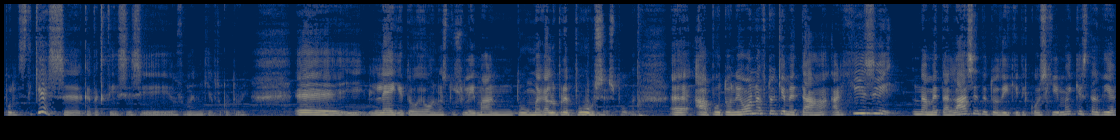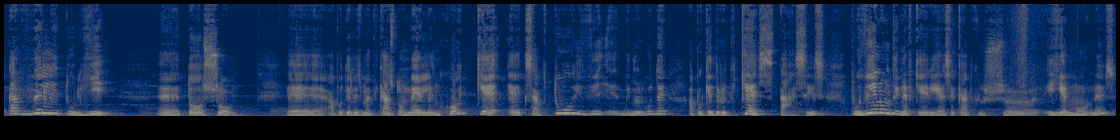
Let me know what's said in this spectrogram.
πολιτιστικές ε, κατακτήσεις η Οθωμανική Αυτοκρατορία. Ε, η- λέγεται ο αιώνας του Σουλεϊμάν, του μεγαλοπρεπούς ας πούμε. Ε, από τον αιώνα αυτό και μετά αρχίζει να μεταλλάσσεται το διοικητικό σχήμα και σταδιακά δεν λειτουργεί ε, τόσο ε, αποτελεσματικά στον έλεγχο και εξ αυτού δημιουργούνται αποκεντρωτικές τάσεις που δίνουν την ευκαιρία σε κάποιους ε, ηγεμόνες,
